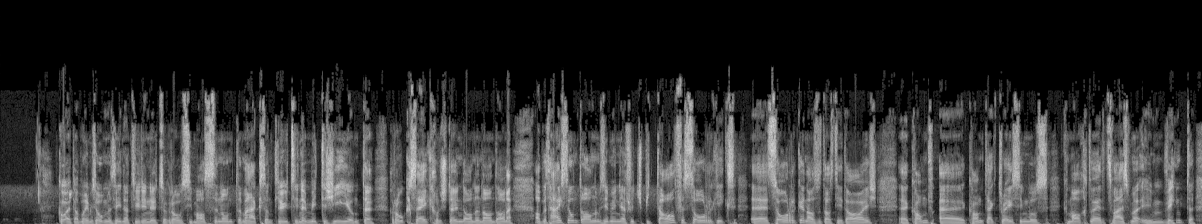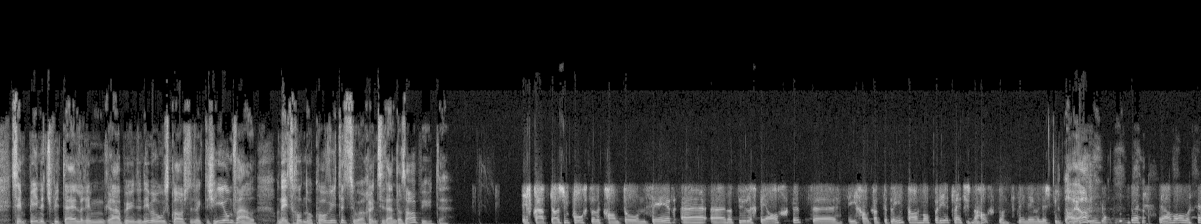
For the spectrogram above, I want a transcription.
Gut, aber im Sommer sind natürlich nicht so grosse Massen unterwegs und die Leute sind nicht mit den Ski und den Rucksäcken und stehen aneinander an. Aber es heisst unter anderem, sie müssen ja für die Spitalversorgung äh, sorgen, also dass die da ist. Äh, Kampf, äh, Contact Tracing muss gemacht werden. Jetzt weiss man, im Winter sind die Binnenspitäler im Graubünden immer ausgelastet wegen der Skiunfälle. Und jetzt kommt noch Covid dazu. Können Sie denn das anbieten? Ich glaube, das ist ein Punkt, den der Kanton sehr äh, äh, natürlich beachtet. Äh, ich habe gerade den Blinddarm operiert letzte Nacht und bin in einem Spital. Ah, ja. Jawohl.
